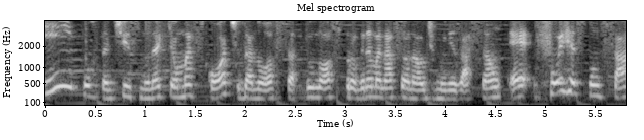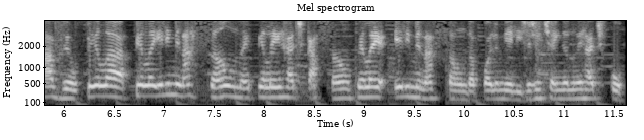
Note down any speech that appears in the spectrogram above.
importantíssimo, né, que é o mascote da nossa, do nosso Programa Nacional de Imunização, é, foi responsável pela, pela eliminação, né, pela erradicação, pela eliminação da poliomielite. A gente ainda não erradicou,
